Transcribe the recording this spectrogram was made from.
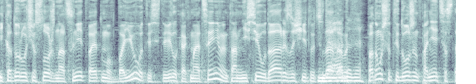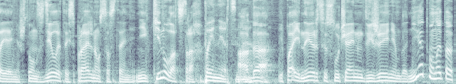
и который очень сложно оценить, поэтому в бою, вот если ты видел, как мы оцениваем, там не все удары засчитываются, да, да, да, да. потому что ты должен понять состояние, что он сделал это из правильного состояния. Не кинул от страха. По инерции, А, да, да и по инерции, случайным движением, да. Нет, он это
